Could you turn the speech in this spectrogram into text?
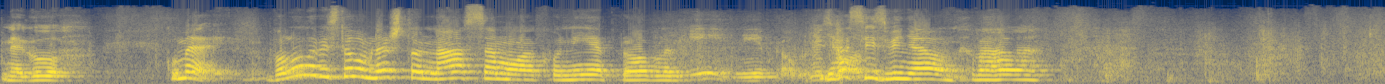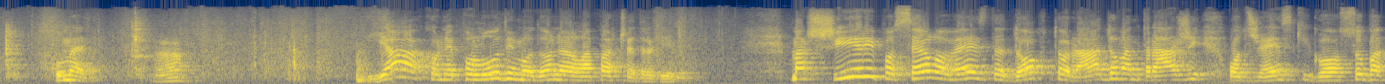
Nego, kume, voljela bi s tobom nešto nasamo ako nije problem. Nije, nije problem. Ja se izvinjavam, hvala. Kume, A? ja ako ne poludim od one lapače dragine. Ma širi po selo vez da doktor Radovan traži od ženskih osoba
